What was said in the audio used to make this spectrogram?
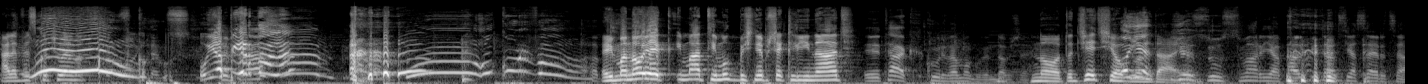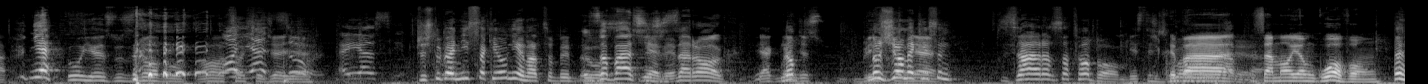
Ale wyskoczyłem... O ja pierdolę! O kurwa! Ej, Manojek i Mati, mógłbyś nie przeklinać? Y, tak, kurwa, mógłbym, dobrze. No, to dzieci O je oglądają. Jezus Maria, palpitacja serca. Nie! O Jezus, znowu. O, O co się Jezu! dzieje? Ej, jest... Przecież tutaj nic takiego nie ma, co by było... Zobaczysz za rok, jak No, będziesz blisko No ziomek, mnie. jestem zaraz za tobą. Jesteś Chyba głową, za moją głową.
